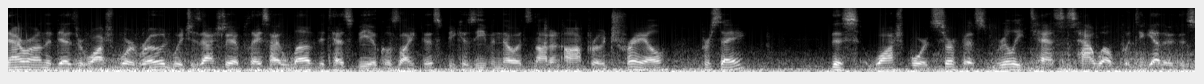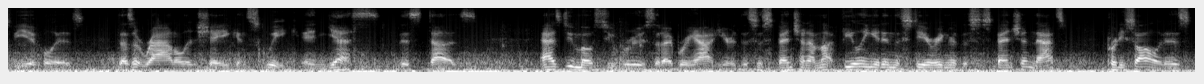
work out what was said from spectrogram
Now we're on the Desert Washboard Road, which is actually a place I love to test vehicles like this because even though it's not an off-road trail per se, this washboard surface really tests how well put together this vehicle is. Does it rattle and shake and squeak? And yes, this does. As do most Subarus that I bring out here. The suspension, I'm not feeling it in the steering or the suspension. That's pretty solid as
